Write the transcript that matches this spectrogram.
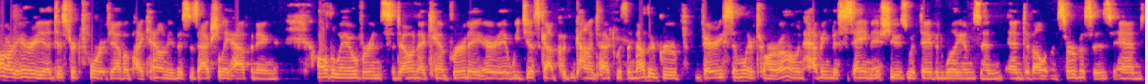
our area, District 4 of Yavapai County, this is actually happening all the way over in Sedona, Camp Verde area. We just got put in contact with another group very similar to our own, having the same issues with David Williams and, and development services. And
